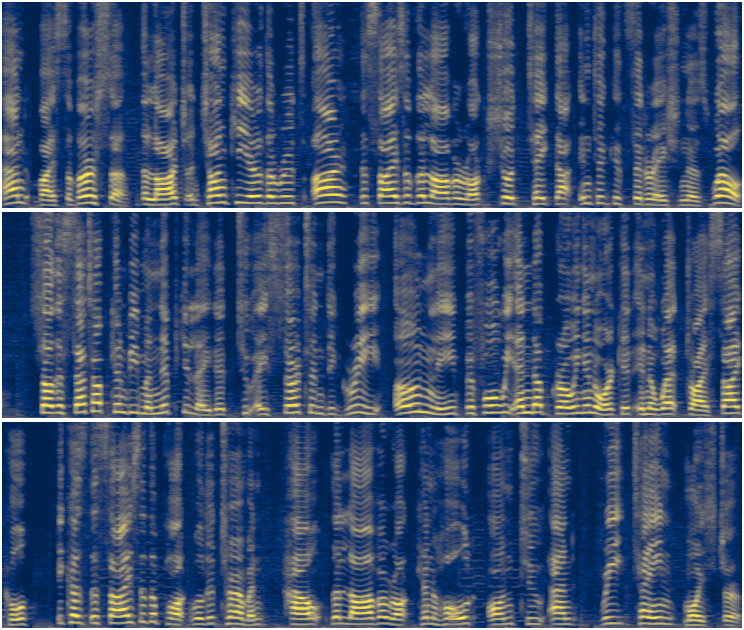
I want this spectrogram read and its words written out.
and vice versa. The large and chunkier the roots are, the size of the lava rock should take that into consideration as well. So the setup can be manipulated to a certain degree only before we end up growing an orchid in a wet-dry cycle because the size of the pot will determine how the lava rock can hold onto and retain moisture.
